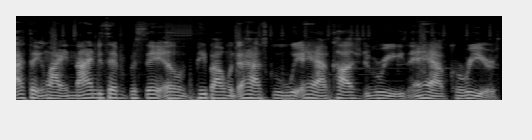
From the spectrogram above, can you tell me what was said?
I think like ninety seven percent of the people I went to high school with have college degrees and have careers.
